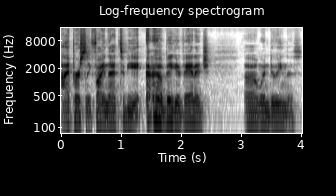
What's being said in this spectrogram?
I personally find that to be a big advantage uh, when doing this.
